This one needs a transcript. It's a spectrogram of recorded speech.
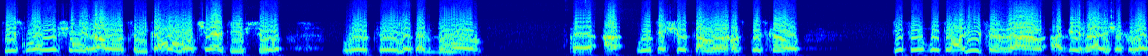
То есть мне лучше не жаловаться никому, молчать и все. Вот, э, я так думаю. Э, А вот еще там Господь сказал, если вы будете молиться за обижающих вас,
